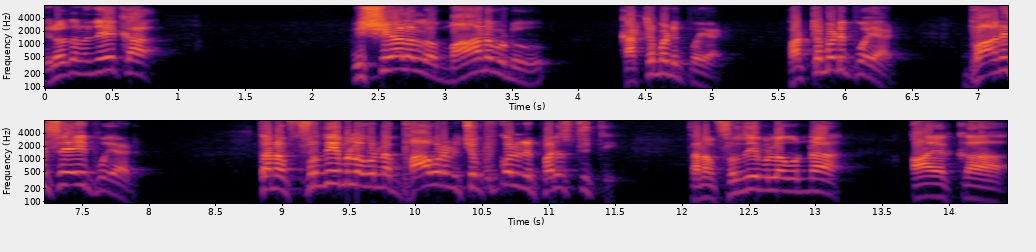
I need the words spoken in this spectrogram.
ఈరోజు అనేక విషయాలలో మానవుడు కట్టబడిపోయాడు పట్టబడిపోయాడు బానిసే అయిపోయాడు. తన హృదయంలో ఉన్న భావనను చెప్పుకోలేని పరిస్థితి తన హృదయంలో ఉన్న ఆ యొక్క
